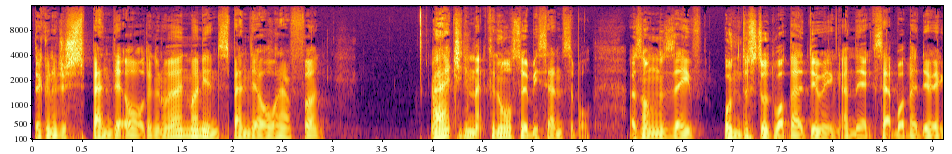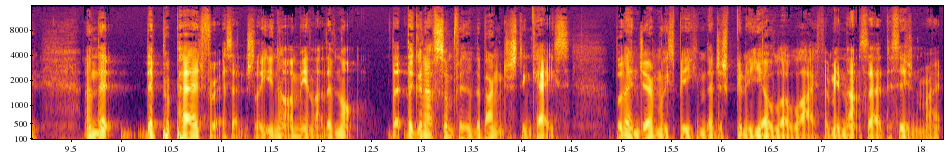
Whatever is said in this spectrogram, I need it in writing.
they're going to just spend it all. They're going to earn money and spend it all and have fun. I actually think that can also be sensible as long as they've understood what they're doing and they accept what they're doing and that they're prepared for it essentially. You know what I mean? Like they've not they're going to have something in the bank just in case. But then generally speaking, they're just going to YOLO life. I mean, that's their decision, right?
